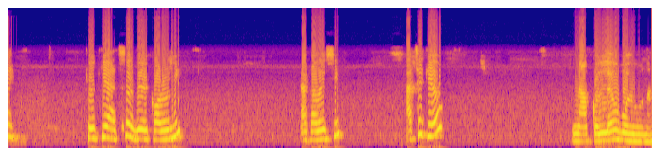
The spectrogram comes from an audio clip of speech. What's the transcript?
হাই কেউ কি আছে যে করনি? একাদশী? আছে কেউ? না করলেও বলব না।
